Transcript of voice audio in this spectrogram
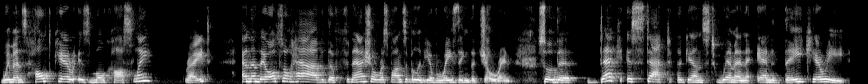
Women's health care is more costly, right? And then they also have the financial responsibility of raising the children. So the deck is stacked against women, and they carry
